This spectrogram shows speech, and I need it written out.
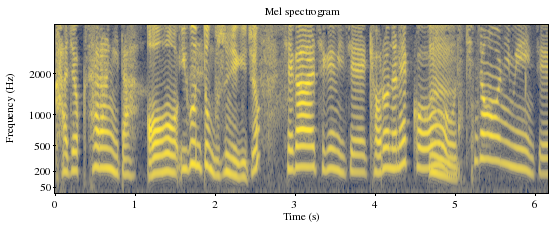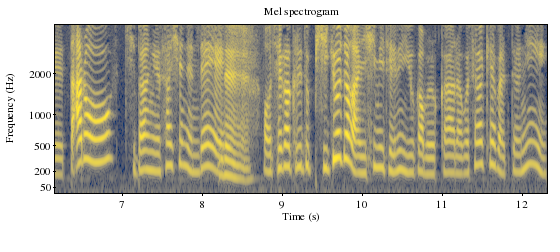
가족 사랑이다. 어, 이건 또 무슨 얘기죠? 제가 지금 이제 결혼을 했고 음. 친정어머님이 이제 따로 지방에 사시는데 네. 어, 제가 그래도 비교적 안심이 되는 이유가 뭘까라고 생각해 봤더니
